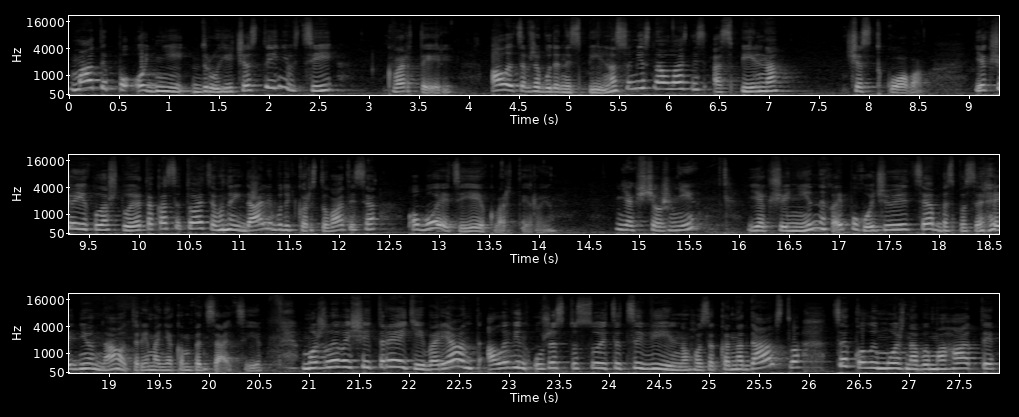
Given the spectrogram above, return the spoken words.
мати по одній другій частині в цій квартирі. Але це вже буде не спільна сумісна власність, а спільна часткова. Якщо їх влаштує така ситуація, вони й далі будуть користуватися обоє цією квартирою. Якщо ж ні, Якщо ні, нехай погоджується безпосередньо на отримання компенсації. Можливий ще й третій варіант, але він уже стосується цивільного законодавства. Це коли можна вимагати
